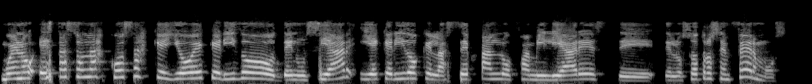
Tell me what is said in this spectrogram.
Bueno, estas son las cosas que yo he querido denunciar y he querido que las sepan los familiares de los otros enfermos.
